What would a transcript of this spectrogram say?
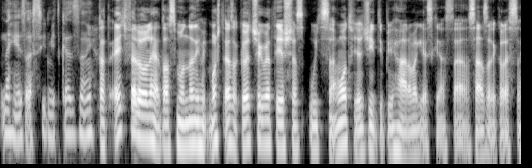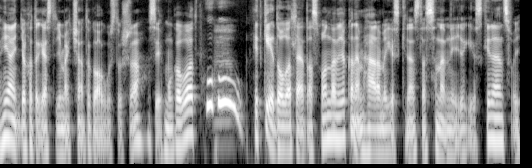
nehéz lesz így mit kezdeni. Tehát egyfelől lehet azt mondani, hogy most ez a költségvetés ez úgy számolt, hogy a GDP 3,9%-a lesz a hiány, gyakorlatilag ezt ugye megcsináltak augusztusra, szép munka volt. Hú-hú. Itt két dolgot lehet azt mondani, hogy akkor nem 3,9 lesz, hanem 4,9, vagy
